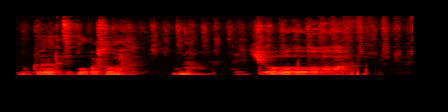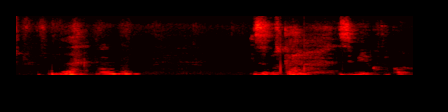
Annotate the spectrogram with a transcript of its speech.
Ну как, тепло пошло? Да. Горячо. Да? Мгм. И запускаем змейку такую.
